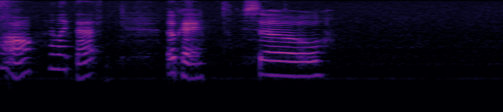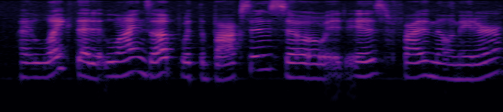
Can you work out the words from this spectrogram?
Oh, I like that. Okay, so I like that it lines up with the boxes, so it is five millimeter.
